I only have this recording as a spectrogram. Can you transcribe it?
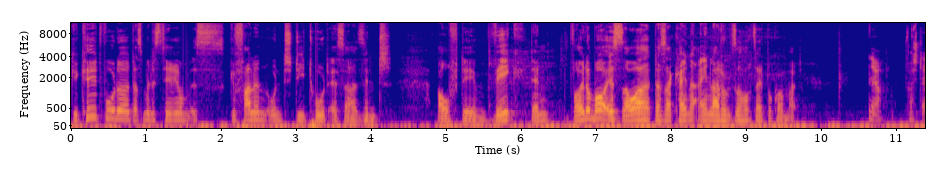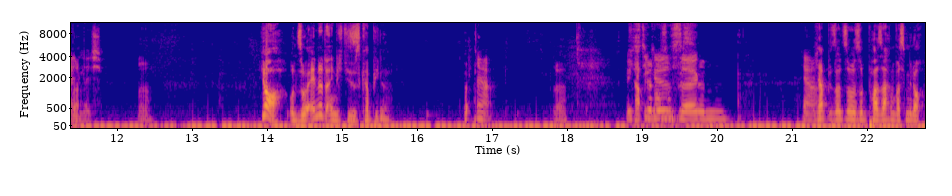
gekillt wurde, das Ministerium ist gefallen und die Todesser sind auf dem Weg. Denn Voldemort ist sauer, dass er keine Einladung zur Hochzeit bekommen hat. Ja, verständlich. Ja, und so endet eigentlich dieses Kapitel. Ja. Ja. Ich habe hier noch so ein äh, bisschen. ja. Ich habe sonst noch so ein paar Sachen, was mir noch,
